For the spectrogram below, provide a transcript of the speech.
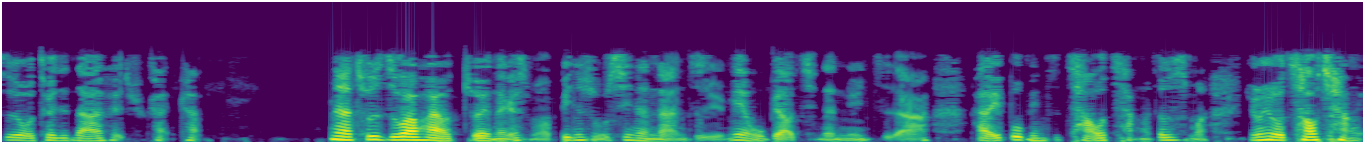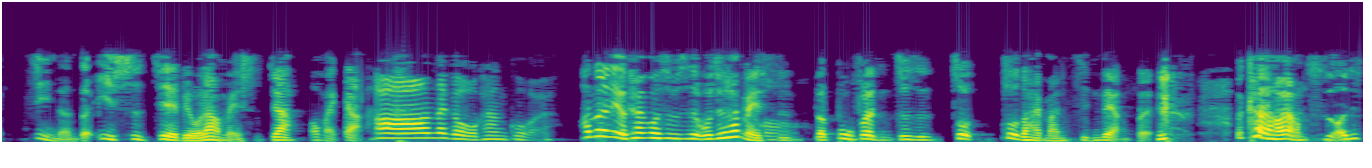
所以我推荐大家可以去看一看。那除此之外，还有追那个什么《冰属性的男子与面无表情的女子》啊，还有一部名字超长，就是什么拥有超强技能的异世界流浪美食家。Oh my god！啊，那个我看过哎。啊，那你有看过是不是？我觉得他美食的部分就是做做的还蛮精良的，我 看了好想吃，而且。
